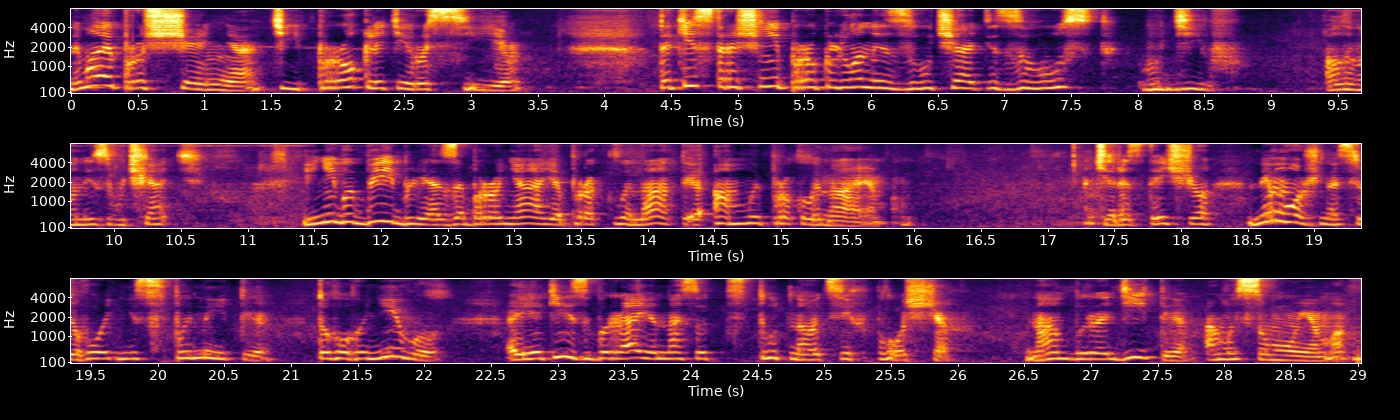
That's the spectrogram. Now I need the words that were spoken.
Немає прощення тій проклятій Росії. Такі страшні прокльони звучать з вуст вдів, але вони звучать. І ніби Біблія забороняє проклинати, а ми проклинаємо. Через те, що не можна сьогодні спинити того гніву, який збирає нас от тут, на оцих площах. Нам би радіти, а ми сумуємо.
